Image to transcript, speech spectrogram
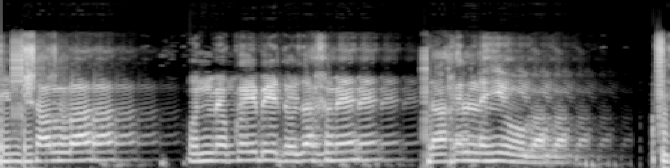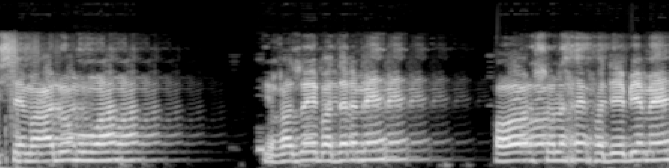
انشاءاللہ ان میں کوئی بھی دوزخ میں داخل نہیں ہوگا۔ اس سے معلوم ہوا کہ غزوہ بدر میں اور صلح حدیبیہ میں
